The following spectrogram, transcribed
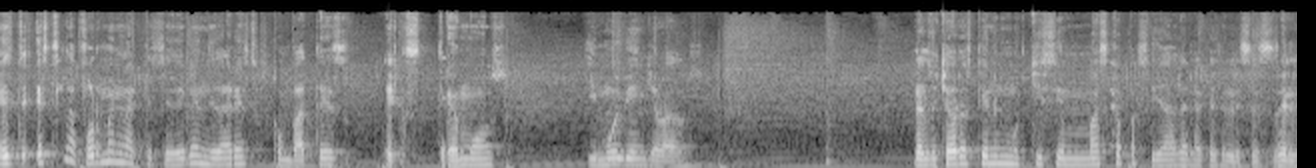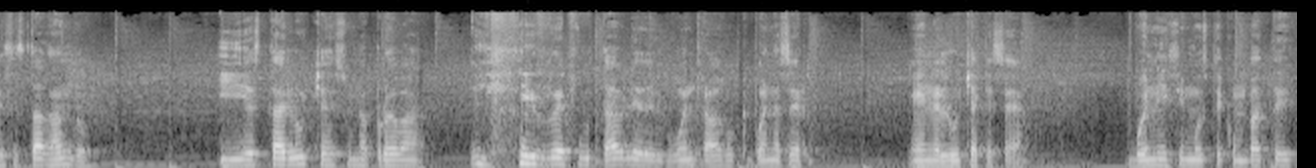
Este, esta es la forma en la que se deben de dar estos combates extremos y muy bien llevados. Las luchadoras tienen muchísima más capacidad de la que se les, está dando. Y esta lucha es una prueba irrefutable del buen trabajo que pueden hacer en la lucha que sea. Buenísimo este combate.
